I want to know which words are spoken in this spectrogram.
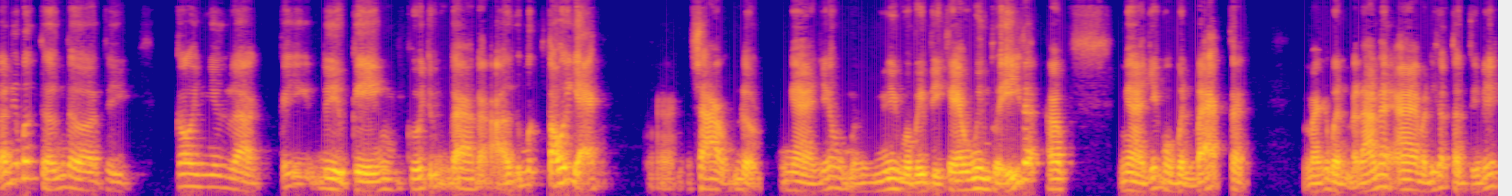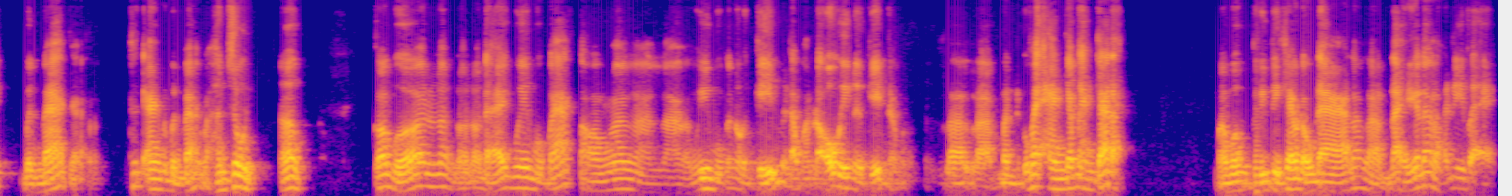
đến cái bức thượng thừa thì coi như là cái điều kiện của chúng ta là ở cái mức tối giản. À, sao cũng được. Ngài chứ không như một bị tỳ kheo nguyên thủy đó không? Ngài chỉ một bình bát thôi. Mà cái bình mà đã nói ai mà đi khất thực thì biết bình bát à, thức ăn của bình bát là hình xui không? Có bữa nó, nó, nó để nguyên một bát toàn là, là, là nguyên một cái nồi kiểm đâu có đổ nguyên nồi kiểm đâu là, là mình cũng phải ăn chấm ăn chết à mà một vị tỳ kheo đầu đà đó là đầy cái đó là phải đi về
